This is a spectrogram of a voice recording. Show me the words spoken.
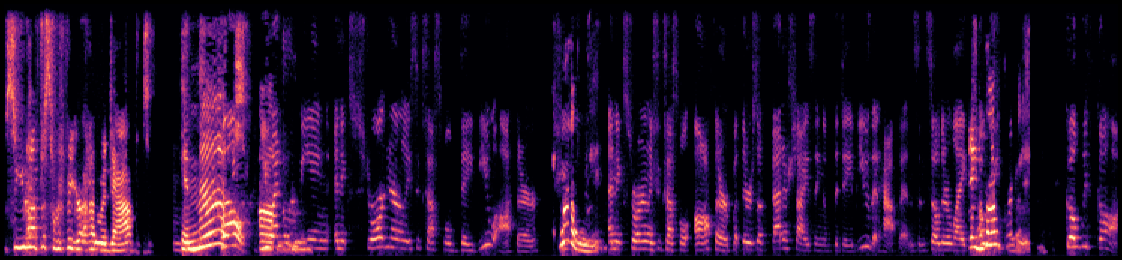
so you have to sort of figure out how to adapt in that. Well, you Um, went from being an extraordinarily successful debut author to Right. an extraordinarily successful author, but there's a fetishizing of the debut that happens. And so they're like, okay, great, go with God.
